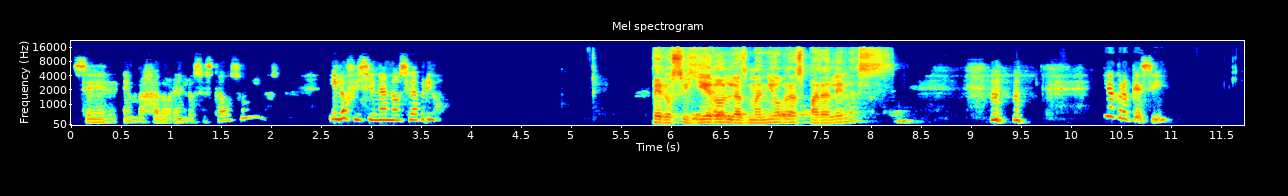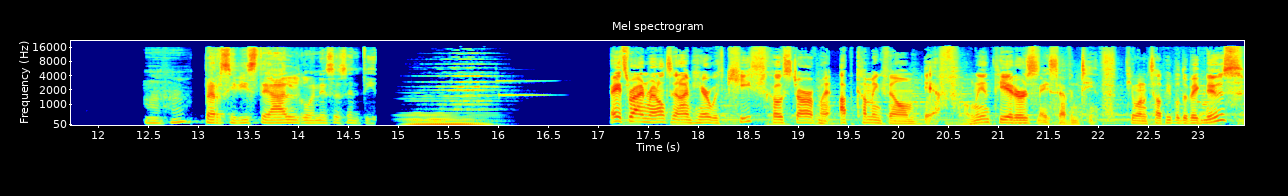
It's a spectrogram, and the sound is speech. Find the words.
ser embajadora en los Estados Unidos. Y la oficina no se abrió. ¿Pero siguieron las maniobras paralelas? yo creo que sí. ¿Percibiste algo en ese sentido? Hey, it's Ryan Reynolds and I'm here with Keith, co-star of my upcoming film If, only in theaters May 17th. Do you want to tell people the big news?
